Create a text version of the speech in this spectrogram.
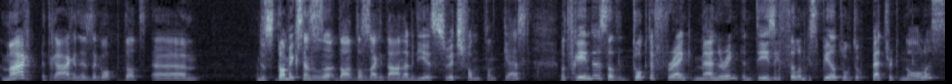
maar het rare is daarop dat... ehm, dus dat makes sense dat ze dat, dat ze dat gedaan hebben, die switch van, van cast. Maar het vreemde is dat Dr. Frank Mannering in deze film gespeeld wordt door Patrick Knowles.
